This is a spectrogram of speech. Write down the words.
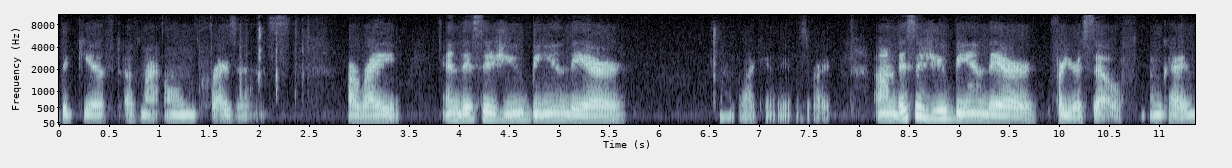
the gift of my own presence. All right. And this is you being there. I can't do this right. Um, this is you being there for yourself, okay?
